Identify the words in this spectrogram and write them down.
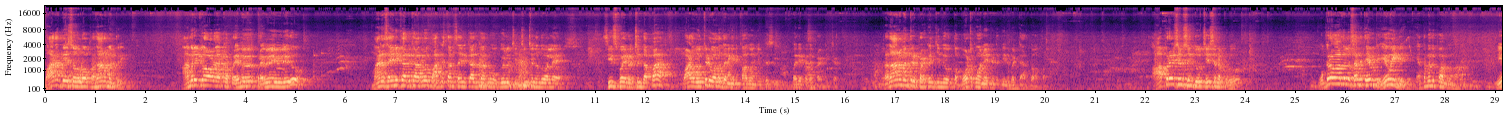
భారతదేశంలో ప్రధానమంత్రి. అమెరికా వాళ్ళ యొక్క ప్రమేయం ప్రమేయం లేదు. మన సైనికాధికారులు పాకిస్తాన్ సైనికాధికారులు ఉభయలు చర్చించినందువల్లే సీజ్ ఫైర్ వచ్చింది తప్ప వాళ్ళ ఒత్తిడి వల్ల జరిగింది కాదు అని చెప్పేసి పదే పదే ప్రకటించాడు ప్రధానమంత్రి ప్రకటించింది ఉత్త బోటకం అనేటువంటి దీన్ని బట్టి అర్థం అవుతుంది. ఆపరేషన్ సింధు చేసినప్పుడు ఉగ్రవాదుల సంగతి ఏమిటి? ఏమైంది? ఎంతమంది పాల్గొన్నారు? ఏ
